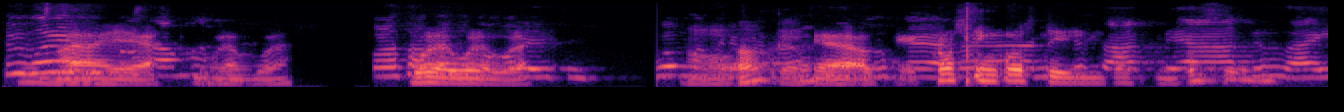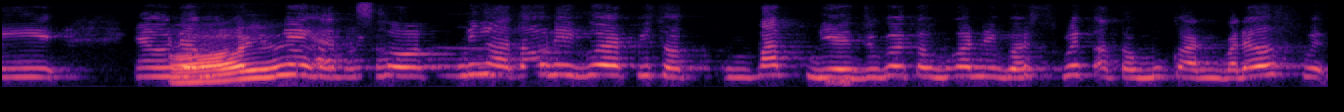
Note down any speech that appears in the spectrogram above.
Tapi boleh Ah kalau iya, sama. boleh boleh. Kalau sama Boleh, juga boleh, boleh. sih. Gue mau Oh, terima oke. kasih Ya, untuk oke. Ferhan, Closing, closing, ke Satya, closing. Yang udah oh iya ini episode ini nggak tahu nih gue episode 4 dia juga atau bukan nih gue split atau bukan padahal split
